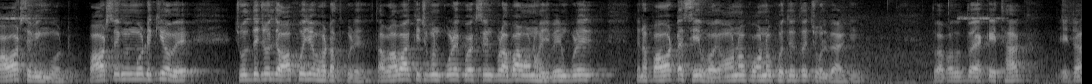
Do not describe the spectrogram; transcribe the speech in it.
power saving mode power saving মোডে কী হবে? চলতে চলতে অফ হয়ে যাবে হঠাৎ করে। তারপর আবার কিছুক্ষণ পরে, কয়েক সেকেন্ড পর আবার অন হয়ে যাবে। এরকম করে যেন পাওয়ারটা সেভ হয়। অন অফ অন অফ হতে হতে চলবে আর কি। তো আপাতত একেই থাক এটা।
